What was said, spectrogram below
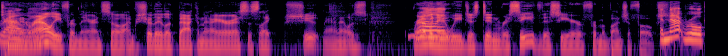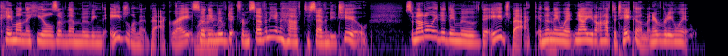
turn and Rally. rally from there. And so I'm sure they look back and the IRS is like, shoot, man, that was Well, revenue and- we just didn't receive this year from a bunch of folks. And that rule came on the heels of them moving the age limit back, right? So they moved it from 70 and a half to 72. So not only did they move the age back, and then Yeah. they went, now you don't have to take them. And everybody went, "Wh-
